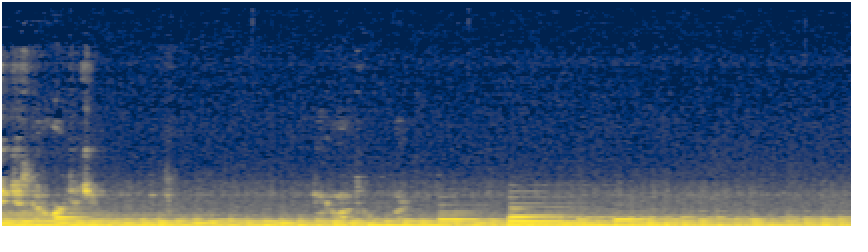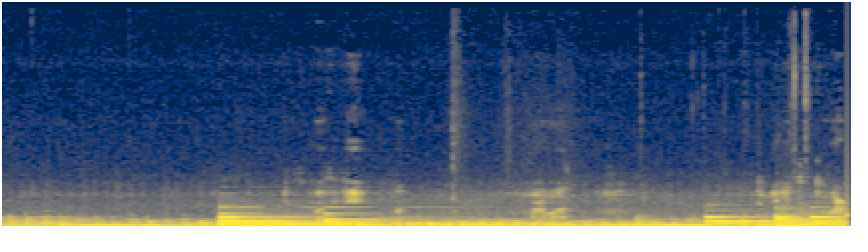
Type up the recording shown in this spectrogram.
didn't just go to work, did you? Didn't go to work. You. I don't want to to work.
